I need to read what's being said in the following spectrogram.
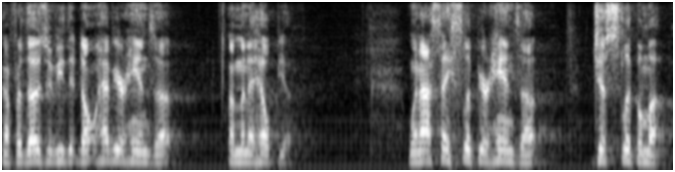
Now, for those of you that don't have your hands up, I'm going to help you. When I say slip your hands up, just slip them up.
